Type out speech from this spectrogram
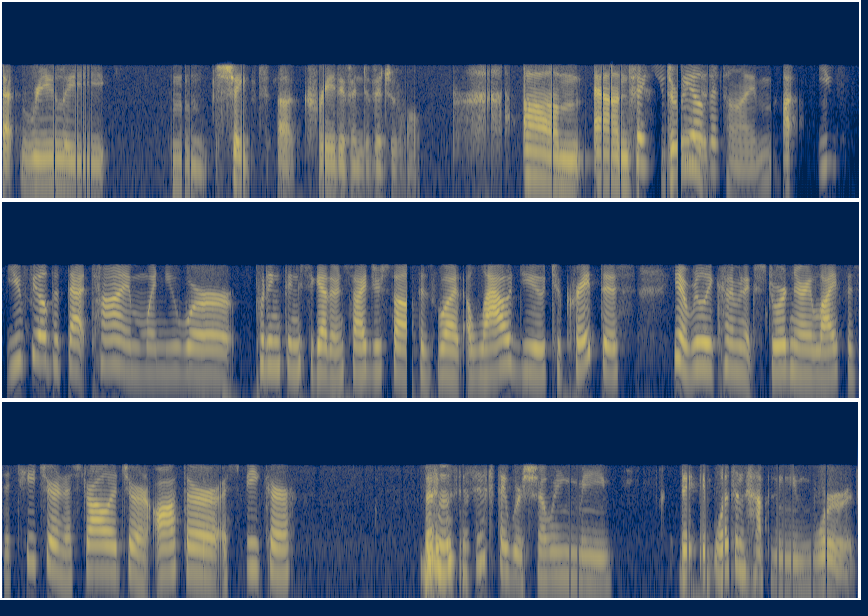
that really mm, shapes a creative individual. Um, and so during this that, time, I, you you feel that that time when you were putting things together inside yourself is what allowed you to create this you know really kind of an extraordinary life as a teacher an astrologer an author a speaker. But mm-hmm. it was as if they were showing me that it wasn't happening in words.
